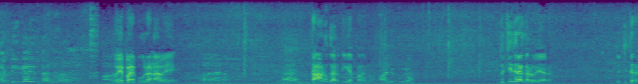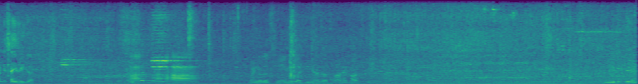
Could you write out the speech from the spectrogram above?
ਚਲ ਠੀਕ ਹੈ ਜੀ ਧੰਨਵਾਦ। ਓਏ ਭਾਈ ਪੂਰਾ ਨਾ ਆਵੇ। ਹੈ? ਤਾਂ ਨੂੰ ਕਰਦੀ ਆਪਾਂ ਇਹਨੂੰ। ਆਜੋ ਪੂਰਾ। ਦੂਜੀ ਤਰ੍ਹਾਂ ਕਰੋ ਯਾਰ। ਦੂਜੀ ਤਰ੍ਹਾਂ ਨਹੀਂ ਸਹੀ ਸੀਗਾ। ਹਾਂ ਹਾਂ। ਮੈਨੂੰ ਤਾਂ ਸੇਮ ਹੀ ਲੱਗੀ ਜਾਂਦਾ ਸਾਰੇ ਪਾਸੇ। ਠੀਕ ਹੈ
